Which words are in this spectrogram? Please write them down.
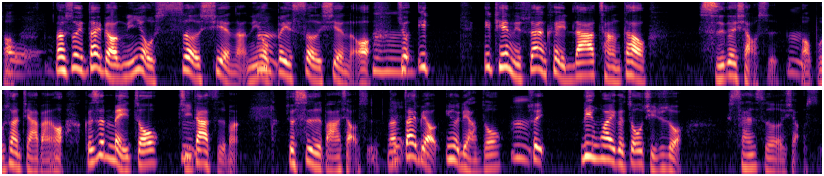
哦，那所以代表你有设限啊，你有被设限了哦。就一一天你虽然可以拉长到十个小时哦，不算加班哦，可是每周几大值嘛。就四十八小时，那代表因为两周，所以另外一个周期就是说三十二小时，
